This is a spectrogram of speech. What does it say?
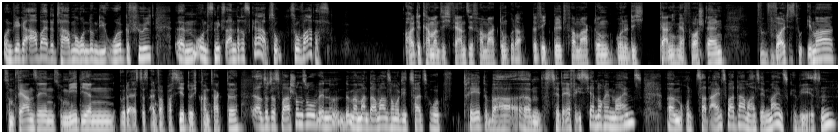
und wir gearbeitet haben rund um die Uhr gefühlt ähm, und es nichts anderes gab. So, so war das. Heute kann man sich Fernsehvermarktung oder Bewegtbildvermarktung ohne dich gar nicht mehr vorstellen. Wolltest du immer zum Fernsehen, zu Medien oder ist das einfach passiert durch Kontakte? Also das war schon so, wenn, wenn man damals nochmal die Zeit zurückdreht, war ähm, das ZDF ist ja noch in Mainz ähm, und Sat1 war damals in Mainz gewesen.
